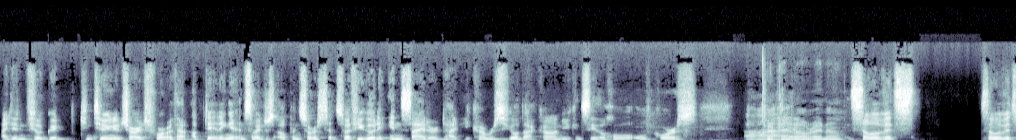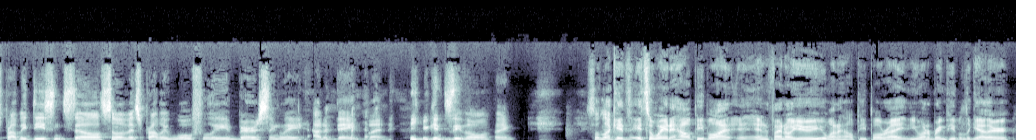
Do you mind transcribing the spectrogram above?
I didn't feel good continuing to charge for it without updating it. And so I just open sourced it. So if you go to insider.ecommercefuel.com, you can see the whole old course. Checking uh, it out right now. Some of it's some of it's probably decent still. Some of it's probably woefully, embarrassingly out of date, but you can see the whole thing. So look, it's it's a way to help people. And if I know you, you want to help people, right? You want to bring people together.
